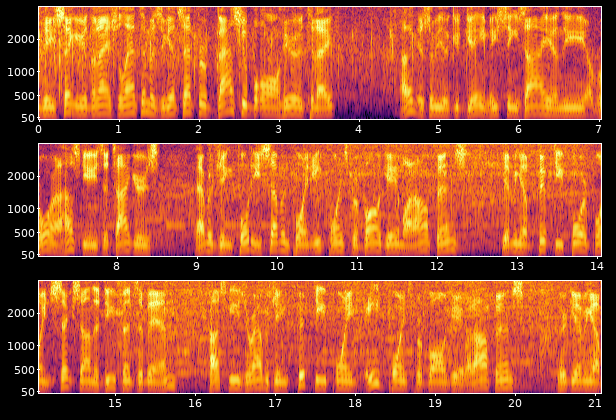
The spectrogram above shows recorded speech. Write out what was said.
The singing of the national anthem as we get set for basketball here tonight. I think this will be a good game. Hastings High and the Aurora Huskies. The Tigers averaging 47.8 points per ball game on offense, giving up 54.6 on the defensive end. Huskies are averaging 50.8 points per ball game on offense. They're giving up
